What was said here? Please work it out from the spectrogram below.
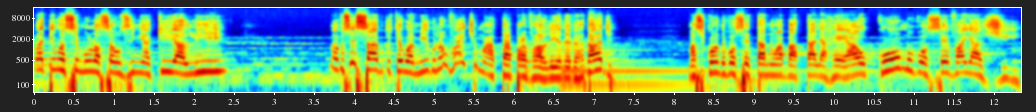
Vai ter uma simulaçãozinha aqui e ali. Mas você sabe que o teu amigo não vai te matar para valer, não é verdade? Mas quando você está numa batalha real, como você vai agir?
